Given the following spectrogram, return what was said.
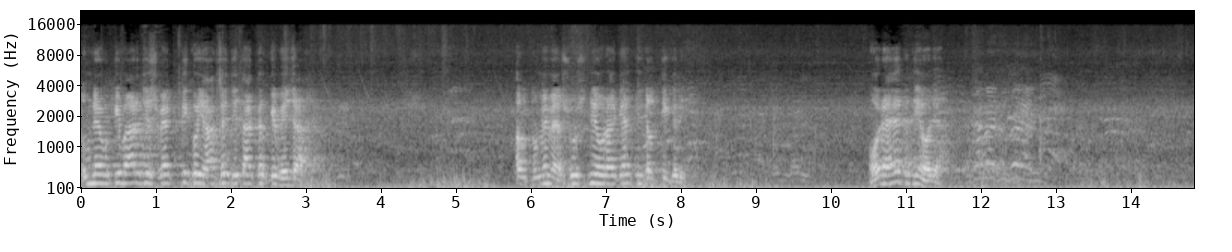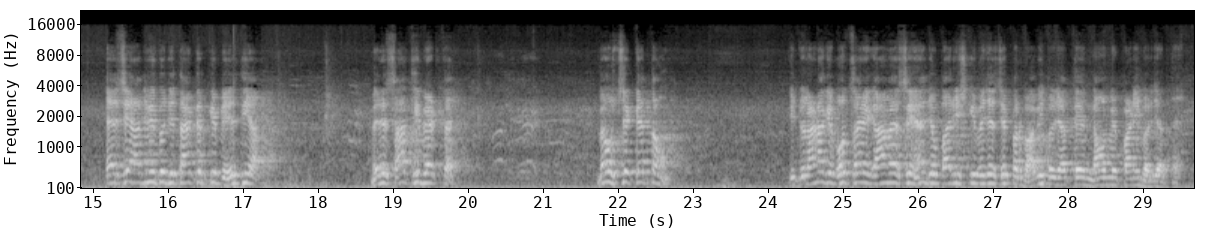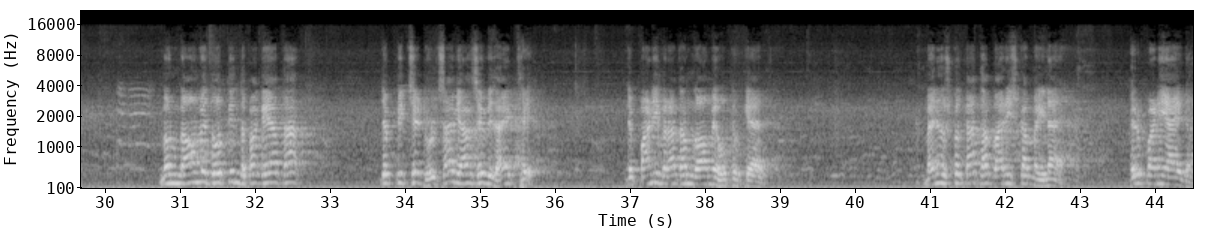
तुमने अब की बार जिस व्यक्ति को यहाँ से जिता करके भेजा है, अब तुम्हें महसूस नहीं हो रहा क्या कि गलती करी? हो रहा है कि नहीं हो रहा? ऐसे आदमी को जिता करके भेज दिया, मेरे साथ ही बैठता है। मैं उससे कहता हूँ कि जुलाना के बहुत सारे गाँव ऐसे हैं जो बारिश की वजह से प्रभावित हो जाते हैं, गाँव में पानी भर जाता है। मैं उन गाँव में दो तीन दफ़ा गया था, जब पीछे ढुल साहब यहाँ से विधायक थे, जब पानी भरा था उन गाँव में होकर के आए थे। मैंने उसको कहा था, बारिश का महीना है, फिर पानी आएगा।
